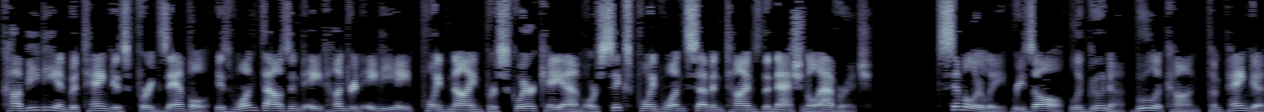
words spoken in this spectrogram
Cavite and Batangas, for example, is 1,888.9 per square km or 6.17 times the national average. Similarly, Rizal, Laguna, Bulacan, Pampanga,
